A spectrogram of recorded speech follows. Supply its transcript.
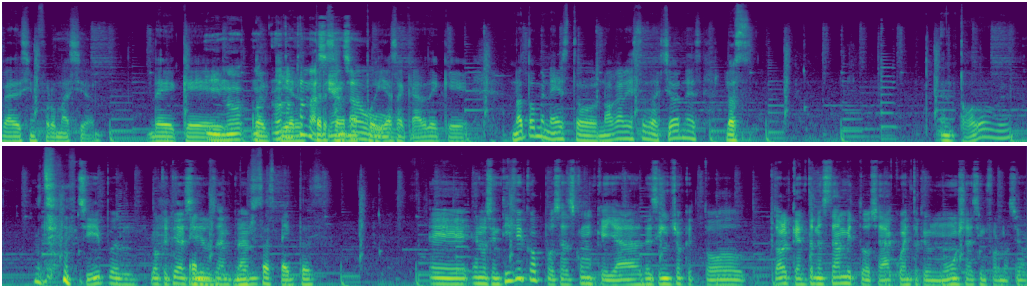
la desinformación. De que Y no- no- no cualquier persona ciencia o- podía sacar de que no tomen esto, no hagan estas acciones. Los. En todo, güey. Sí, pues lo que te iba a decir, En o sea, en plan, muchos aspectos. eh, en lo científico, pues es como que ya deshincho que todo, todo el que entra en este ámbito se da cuenta que hay mucha desinformación.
